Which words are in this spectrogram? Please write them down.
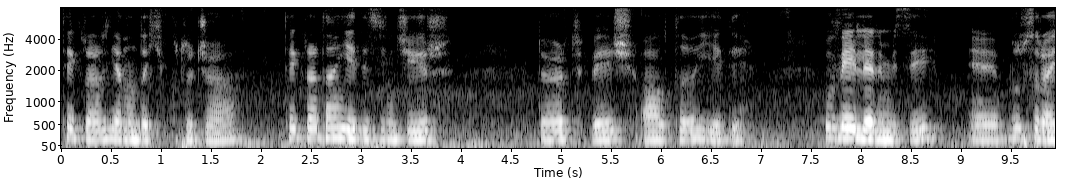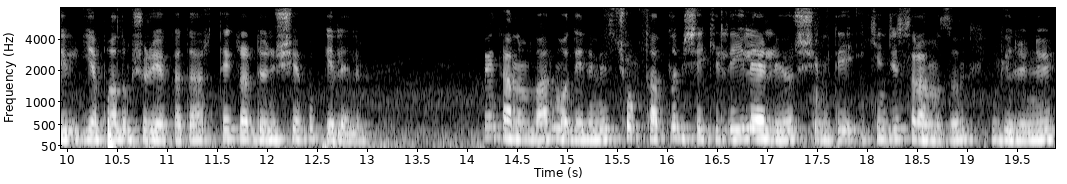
Tekrar yanındaki kutucuğa. Tekrardan 7 zincir 4, 5, 6, 7. Bu V'lerimizi e, bu sırayı yapalım şuraya kadar. Tekrar dönüş yapıp gelelim. Evet hanımlar modelimiz çok tatlı bir şekilde ilerliyor. Şimdi ikinci sıramızın gülünü,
